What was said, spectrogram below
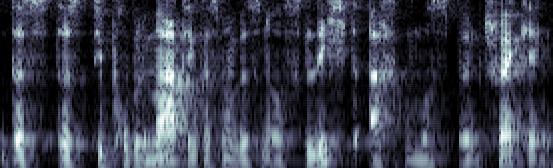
dass, dass die Problematik, dass man ein bisschen aufs Licht achten muss beim Tracking,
